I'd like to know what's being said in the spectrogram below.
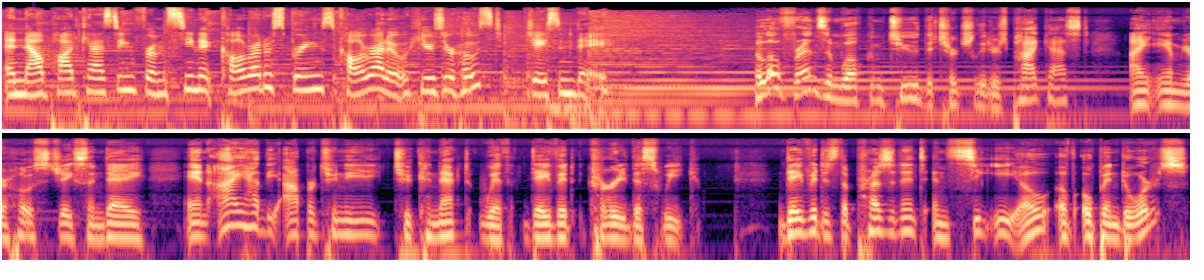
And now, podcasting from scenic Colorado Springs, Colorado, here's your host, Jason Day. Hello, friends, and welcome to the Church Leaders Podcast. I am your host, Jason Day, and I had the opportunity to connect with David Curry this week. David is the president and CEO of Open Doors.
